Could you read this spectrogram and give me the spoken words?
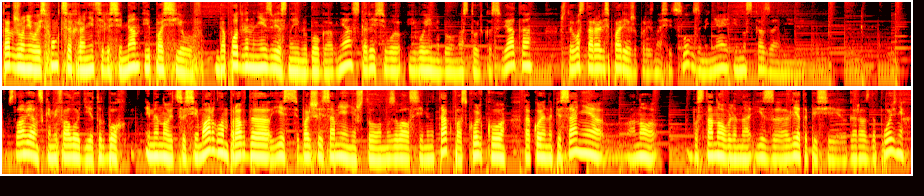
Также у него есть функция хранителя семян и посевов. Доподлинно неизвестно имя Бога Огня, скорее всего, его имя было настолько свято, что его старались пореже произносить вслух, заменяя иносказаниями. В славянской мифологии этот бог именуется Симарглом. Правда, есть большие сомнения, что он назывался именно так, поскольку такое написание, оно восстановлено из летописей гораздо поздних,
